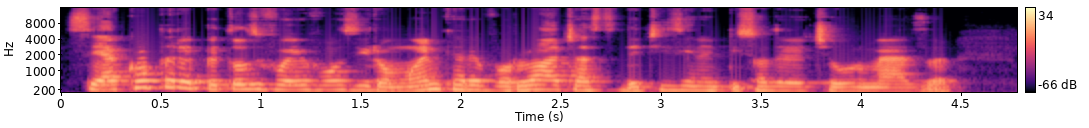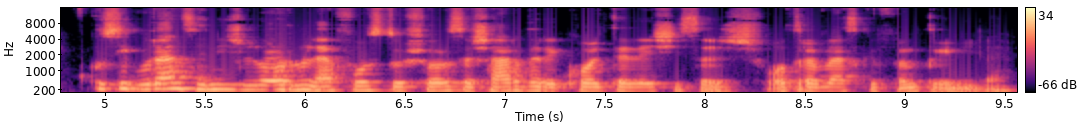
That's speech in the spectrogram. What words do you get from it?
Să-i acopere pe toți voievozii români care vor lua această decizie în episoadele ce urmează. Cu siguranță nici lor nu le-a fost ușor să-și ardă recoltele și să-și otrăvească fântânile.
